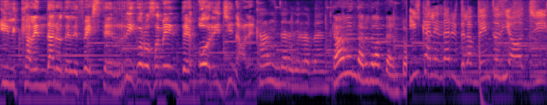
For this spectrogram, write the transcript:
il calendario delle feste rigorosamente originale. Calendario dell'avvento. Calendario dell'avvento. Il calendario dell'avvento di oggi.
